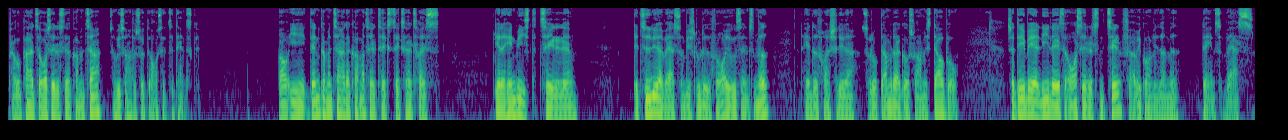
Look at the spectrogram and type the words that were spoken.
Prabhupads oversættelse og kommentar, som vi så har forsøgt at oversætte til dansk. Og i den kommentar, der kommer til tekst 56, bliver der henvist til øh, det tidligere vers, som vi sluttede forrige udsendelse med, hentet fra Shalita Sarup Damodar Goswamis dagbog. Så det vil jeg lige læse oversættelsen til, før vi går videre med dagens vers.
